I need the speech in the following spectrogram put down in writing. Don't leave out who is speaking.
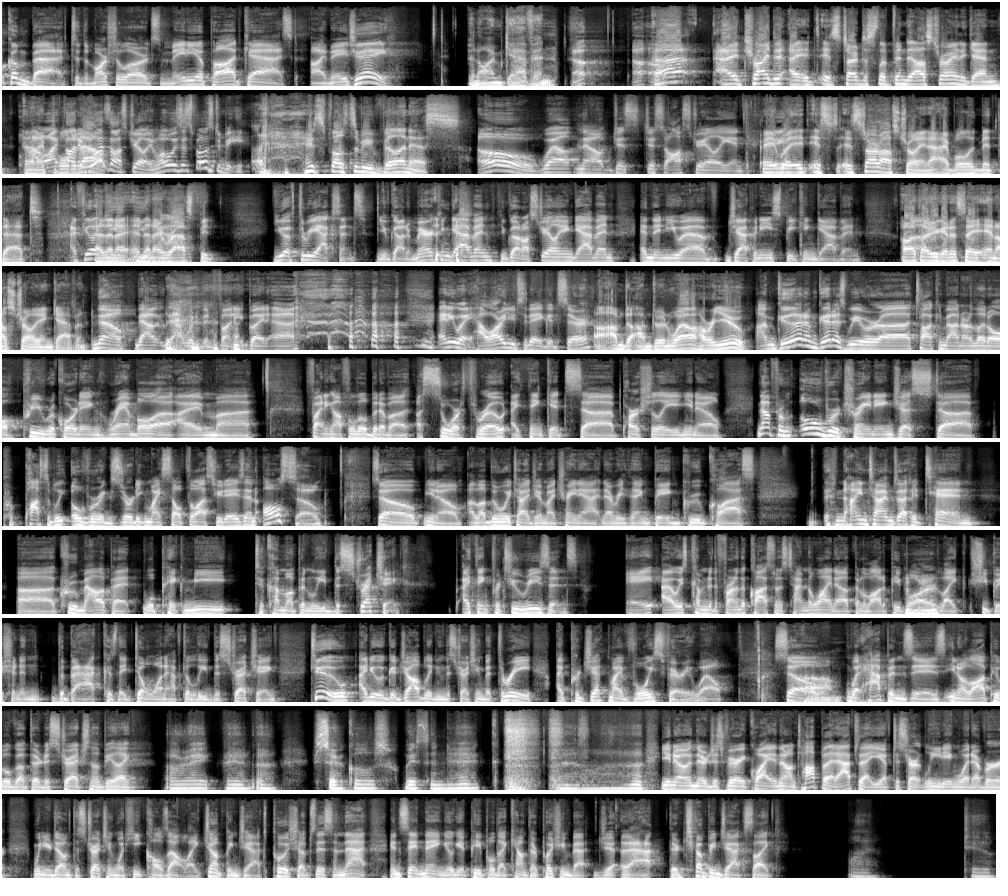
Speaker 1: welcome back to the Martial Arts Mania podcast. I'm AJ.
Speaker 2: And I'm Gavin.
Speaker 1: Oh,
Speaker 2: Uh, I tried to. I, it, it started to slip into Australian again, and then
Speaker 1: oh,
Speaker 2: I
Speaker 1: I thought
Speaker 2: it
Speaker 1: it, was Australian. What was it supposed to be?
Speaker 2: it's supposed to be villainous.
Speaker 1: oh, well, no, just just Australian.
Speaker 2: It, it, it's it started Australian. I will admit that.
Speaker 1: I feel like
Speaker 2: and then
Speaker 1: you-
Speaker 2: I and then I
Speaker 1: have-
Speaker 2: rasped it.
Speaker 1: you have three accents. You've got American Gavin, you've got Australian Gavin, and then you have Japanese speaking Gavin.
Speaker 2: Oh, I thought you were gonna say an Australian Gavin.
Speaker 1: No, that that would have been funny. But uh, anyway, how are you today, good sir?
Speaker 2: Uh, I'm do- I'm doing well. How are you?
Speaker 1: I'm good. I'm good. As we were uh, talking about in our little pre-recording ramble, uh, I'm uh, fighting off a little bit of a, a sore throat. I think it's uh, partially, you know, not from overtraining, just uh, possibly overexerting myself the last few days, and also, so you know, I love the Muay Thai gym I train at and everything. Big group class. Nine times out of ten, uh, Kru Malapet will pick me to come up and lead the stretching. I think for two reasons. A, I always come to the front of the class when it's time to line up, and a lot of people are like sheepish and in the back because they don't want to have to lead the stretching. Two, I do a good job leading the stretching. But three, I project my voice very well. So what happens is, you know, a lot of people go up there to stretch and they'll be like, all right, uh, circles with the neck. Uh, you know, and they're just very quiet. And then on top of that, after that, you have to start leading whatever, when you're done with the stretching, what he calls out, like jumping jacks, push ups, this and that. And same thing, you'll get people that count their pushing back, j- ah, their jumping jacks like one, two,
